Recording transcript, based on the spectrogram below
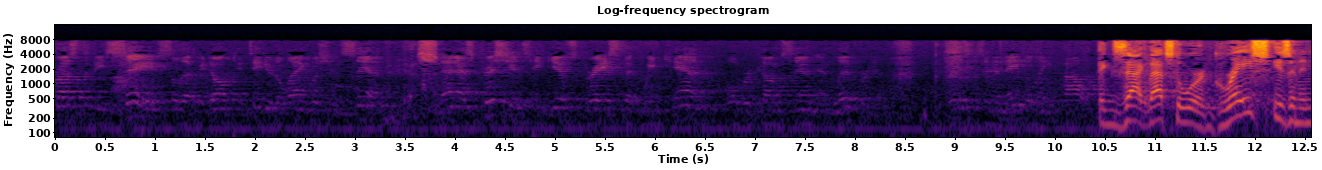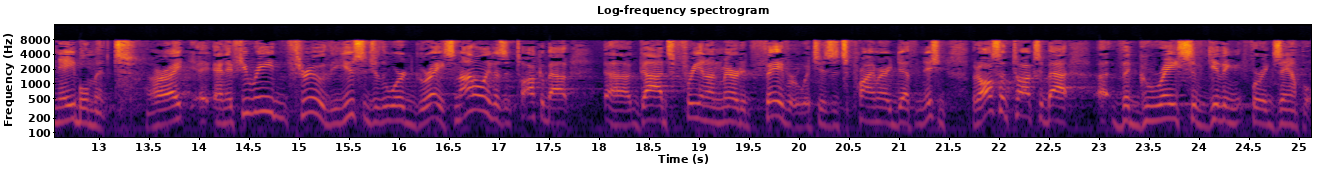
for us to be saved so that we don't continue to languish in sin. Yes. And then as Christians, He gives grace that we can overcome sin and live for Him. Grace is an enabling power. Exactly. That's the word. Grace is an enablement. All right. And if you read through the usage of the word grace, not only does it talk about uh, God's free and unmerited favor, which is its primary definition, but also talks about uh, the grace of giving, for example.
